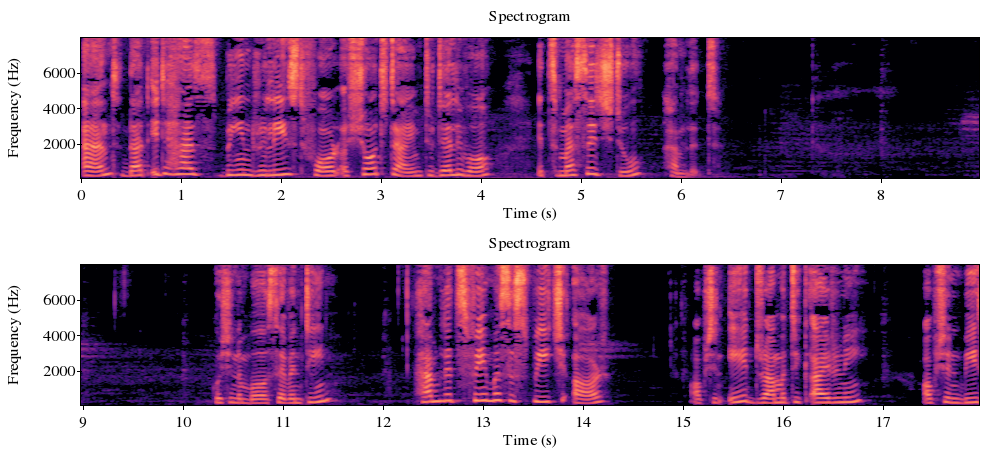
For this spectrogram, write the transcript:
and that it has been released for a short time to deliver its message to Hamlet. Question number 17. Hamlet's famous speech are option A dramatic irony, option B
